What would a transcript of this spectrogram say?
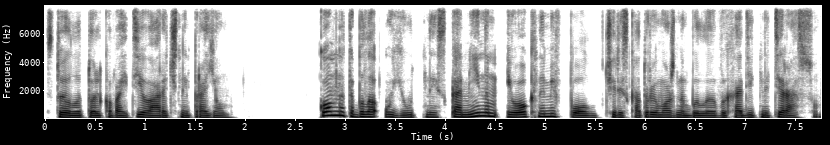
стоило только войти в арочный проем. Комната была уютной, с камином и окнами в пол, через которые можно было выходить на террасу.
